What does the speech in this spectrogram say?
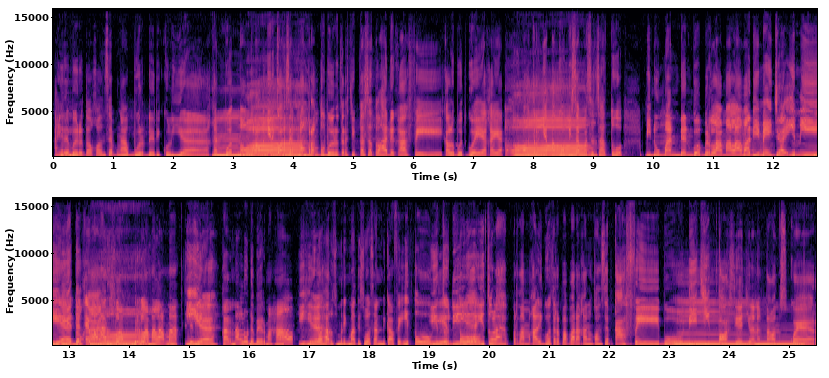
Akhirnya baru tahu konsep ngabur dari kuliah Kan buat Hmm. nongkrong Jadi konsep nongkrong tuh baru tercipta setelah ada kafe Kalau buat gue ya kayak Oh, Oh. ternyata gue bisa pesen satu minuman Dan gue berlama-lama di meja ini Iya gitu dan kan. emang harus lam- berlama-lama. Jadi Iya. karena lu udah bayar mahal, Iya. lo harus menikmati suasana di kafe itu. Itu gitu. dia, itulah pertama kali gue terpapar akan konsep kafe, Bo, di Citos ya, Cilandak Town Hmm. Square.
